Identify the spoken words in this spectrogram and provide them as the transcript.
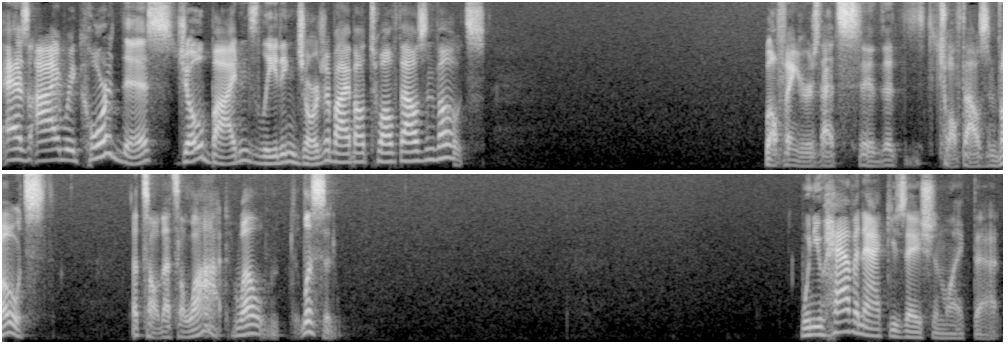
as I record this, Joe Biden's leading Georgia by about 12,000 votes. Well, fingers, that's, uh, that's 12,000 votes. That's all. That's a lot. Well, listen. When you have an accusation like that,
